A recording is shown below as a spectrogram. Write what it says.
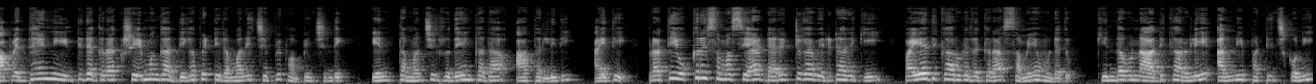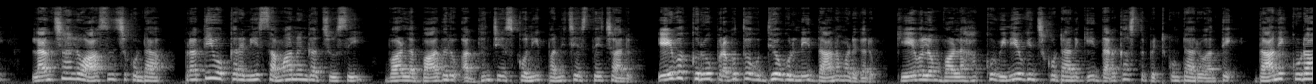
ఆ పెద్దాయన్ని ఇంటి దగ్గర క్షేమంగా దిగపెట్టి రమ్మని చెప్పి పంపించింది. ఎంత మంచి హృదయం కదా ఆ తల్లిది. అయితే ప్రతి ఒక్కరి సమస్య డైరెక్టుగా వినటానికి పై అధికారుల దగ్గర సమయం ఉండదు. కింద ఉన్న అధికారులే అన్నీ పట్టించుకొని లంచాలు ఆశించకుండా ప్రతి ఒక్కరిని సమానంగా చూసి వాళ్ళ బాధలు అర్థం చేసుకుని పనిచేస్తే చాలు. ఏ ఒక్కరూ ప్రభుత్వ ఉద్యోగుల్ని దానమడగరు. కేవలం వాళ్ళ హక్కు వినియోగించుకోటానికి దరఖాస్తు పెట్టుకుంటారు అంతే. దానికి కూడా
